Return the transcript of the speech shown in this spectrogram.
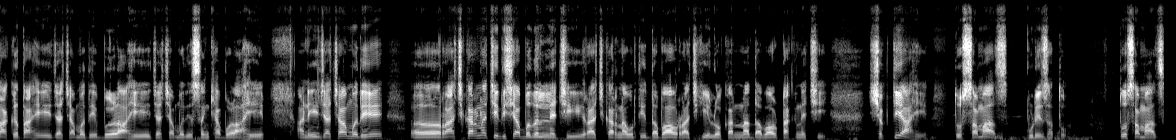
ताकद आहे ज्याच्यामध्ये बळ आहे ज्याच्यामध्ये संख्याबळ आहे आणि ज्याच्यामध्ये राजकारणाची दिशा बदलण्याची राजकारणावरती दबाव राजकीय लोकांना दबाव टाकण्याची शक्ती आहे तो समाज पुढे जातो. तो समाज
